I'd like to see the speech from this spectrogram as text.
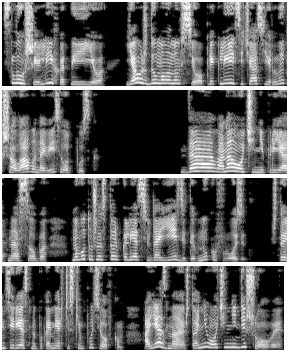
«Слушай, лихо ты ее! Я уж думала, ну все, приклеить сейчас ярлык шалавы на весь отпуск». «Да, она очень неприятная особа, но вот уже столько лет сюда ездит и внуков возит, что интересно по коммерческим путевкам, а я знаю, что они очень недешевые.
